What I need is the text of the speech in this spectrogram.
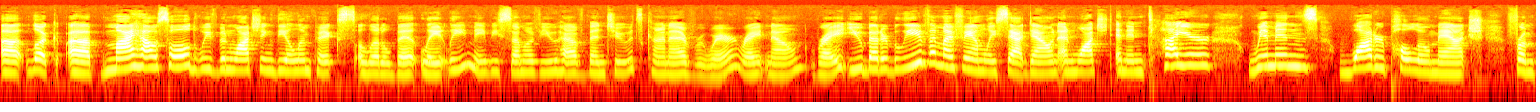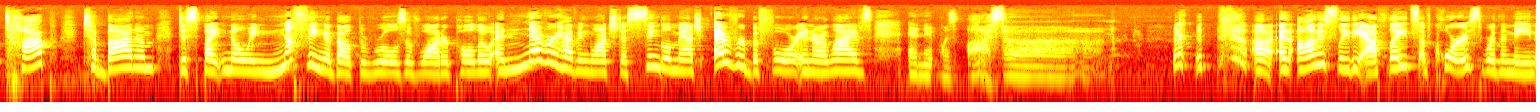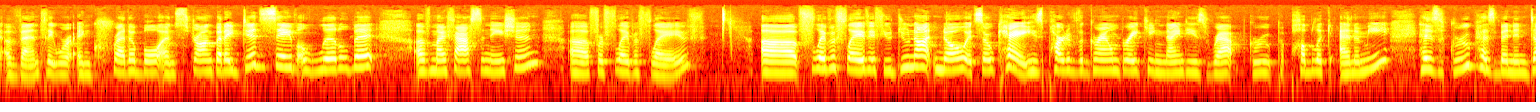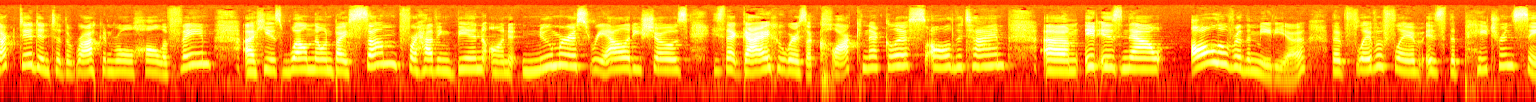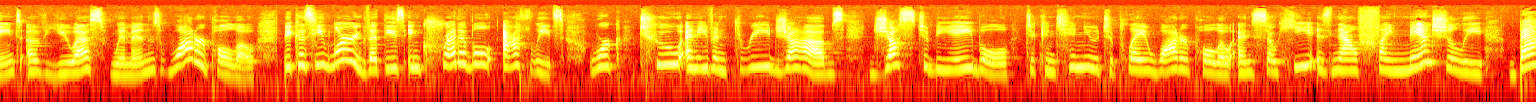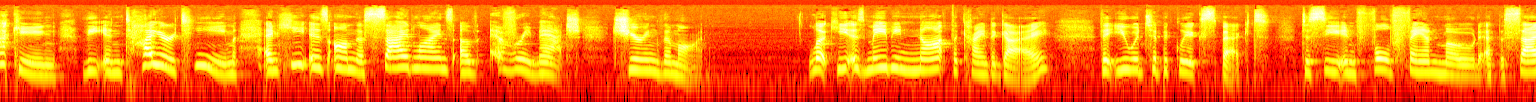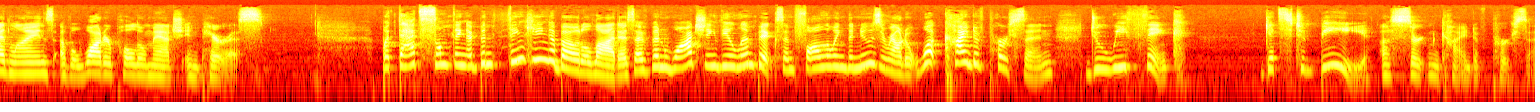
Uh, look, uh, my household, we've been watching the Olympics a little bit lately. Maybe some of you have been too. It's kind of everywhere right now, right? You better believe that my family sat down and watched an entire women's water polo match from top to bottom, despite knowing nothing about the rules of water polo and never having watched a single match ever before in our lives. And it was awesome. uh, and honestly, the athletes, of course, were the main event. They were incredible and strong. But I did save a little bit of my fascination uh, for Flavor Flav. Uh, Flav, if you do not know, it's okay. He's part of the groundbreaking 90s rap group Public Enemy. His group has been inducted into the Rock and Roll Hall of Fame. Uh, he is well known by some for having been on numerous reality shows. He's that guy who wears a clock necklace all the time. Um, it is now all over the media that Flavor Flav is the patron saint of U.S. women's water polo because he learned that these incredible athletes work two and even three jobs just to be able to continue to play water polo. And so he is now financially backing the entire team, and he is on the sidelines of every match cheering them on. Look, he is maybe not the kind of guy that you would typically expect to see in full fan mode at the sidelines of a water polo match in Paris. But that's something I've been thinking about a lot as I've been watching the Olympics and following the news around it. What kind of person do we think gets to be a certain kind of person?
